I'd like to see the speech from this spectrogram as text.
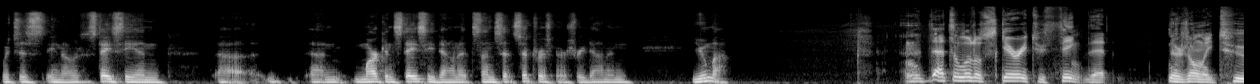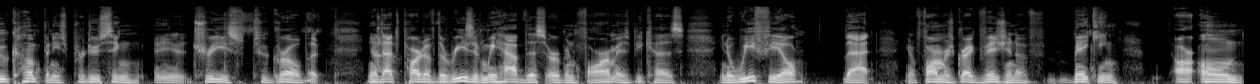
which is you know Stacy and uh, and Mark and Stacy down at Sunset Citrus Nursery down in Yuma. That's a little scary to think that there's only two companies producing uh, trees to grow, but you know that's part of the reason we have this urban farm is because you know we feel that you know farmers Greg vision of making our own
